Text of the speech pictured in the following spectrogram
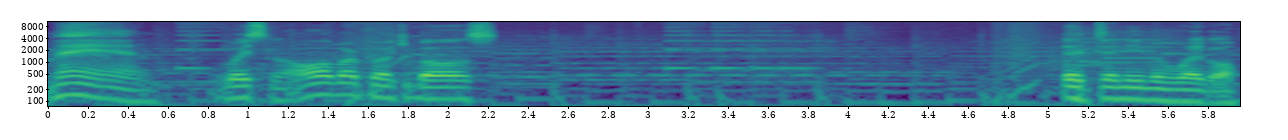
Man, wasting all of our Pokeballs. It didn't even wiggle.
